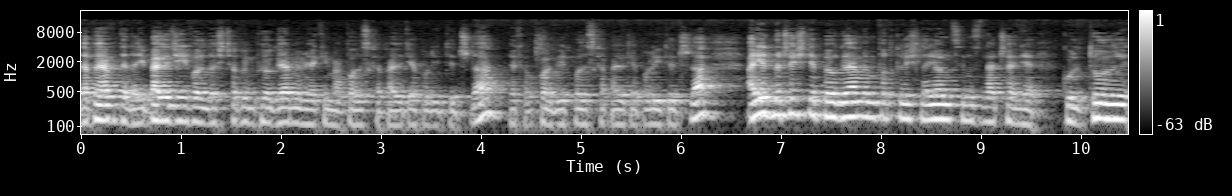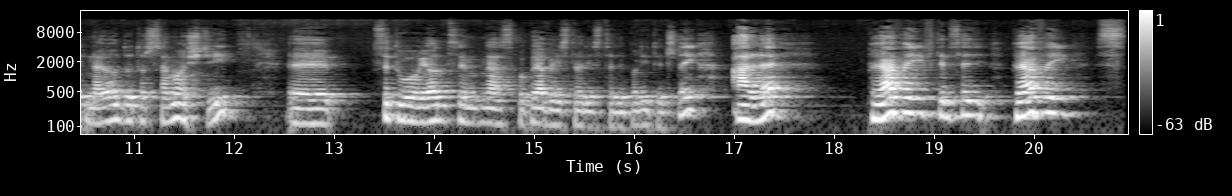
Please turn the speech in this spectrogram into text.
naprawdę najbardziej wolnościowym programem, jaki ma polska partia polityczna, jakakolwiek polska partia polityczna, a jednocześnie programem podkreślającym znaczenie kultury, narodu, tożsamości, sytuującym nas po prawej stronie sceny politycznej, ale prawej w tym sensie, prawej z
